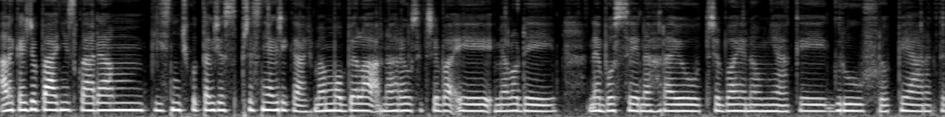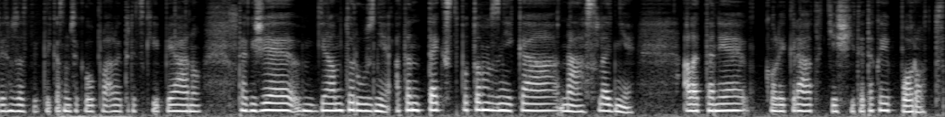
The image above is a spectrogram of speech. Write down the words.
Ale každopádně skládám písničku takže přesně jak říkáš, mám mobila a nahraju si třeba i melodii, nebo si nahraju třeba jenom nějaký groove do piana, který jsem zase, teďka jsem si koupila elektrický piano, takže dělám to různě a ten text potom vzniká následně, ale ten je kolikrát těžší, to je takový porod.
